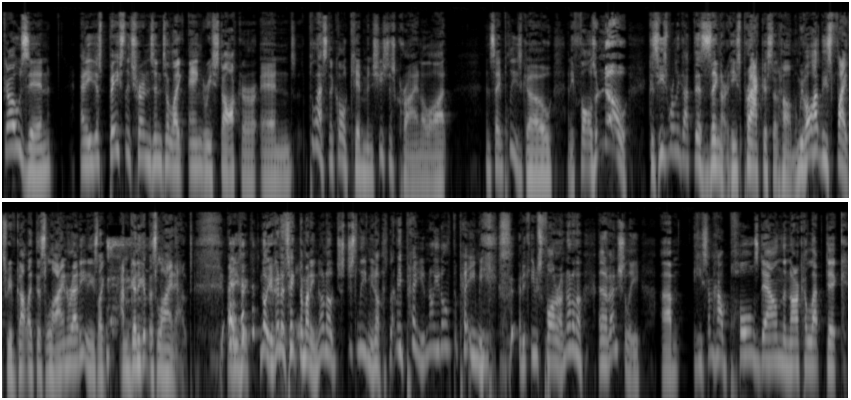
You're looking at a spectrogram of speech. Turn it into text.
goes in, and he just basically turns into like angry stalker. And bless Nicole Kidman, she's just crying a lot and saying, "Please go." And he falls. No, because he's really got this zinger. He's practiced at home, and we've all had these fights. We've got like this line ready, and he's like, "I'm going to get this line out." And he's like, "No, you're going to take the money. No, no, just just leave me. No, let me pay you. No, you don't have to pay me." And he keeps falling around. No, no, no. And then eventually, um, he somehow pulls down the narcoleptic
